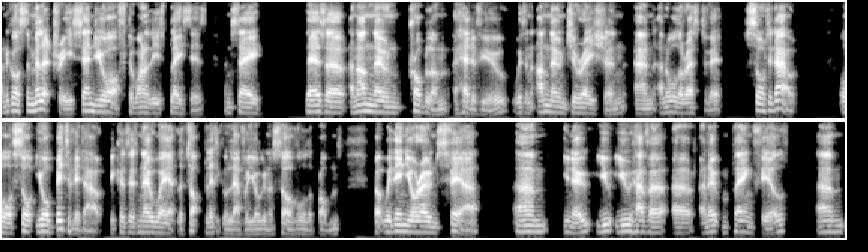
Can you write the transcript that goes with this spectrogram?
And of course, the military send you off to one of these places and say, there's a, an unknown problem ahead of you with an unknown duration and, and all the rest of it, sort it out or sort your bit of it out because there's no way at the top political level you're going to solve all the problems. But within your own sphere, um, you know you you have a, a an open playing field um,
